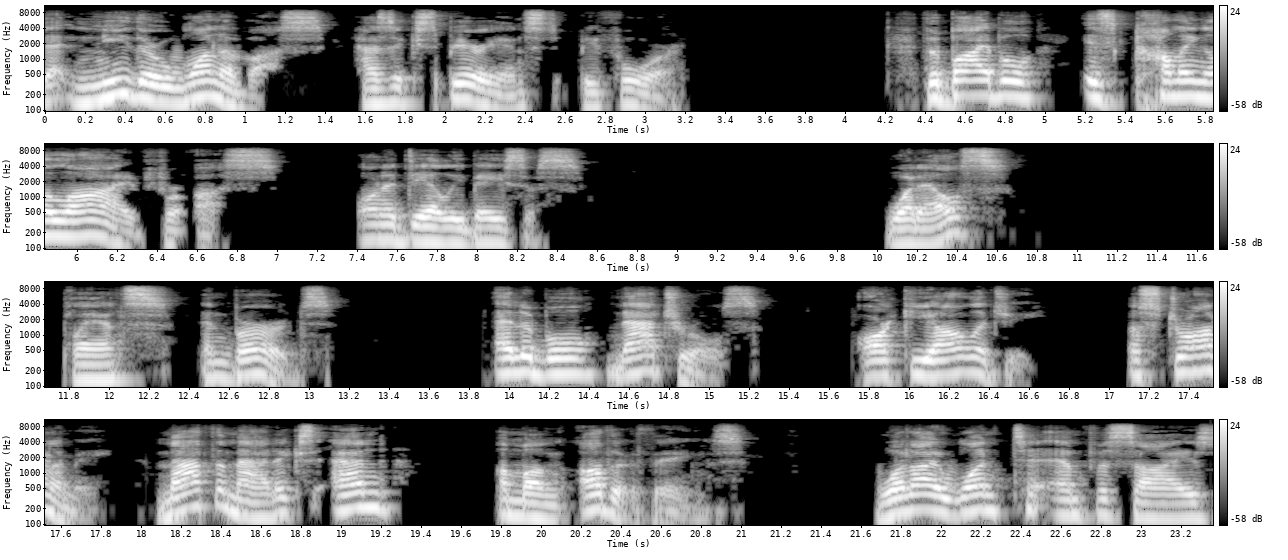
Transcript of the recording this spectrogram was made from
that neither one of us has experienced before. The Bible is coming alive for us on a daily basis. What else? Plants and birds, edible naturals, archaeology, astronomy, mathematics, and, among other things, what I want to emphasize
